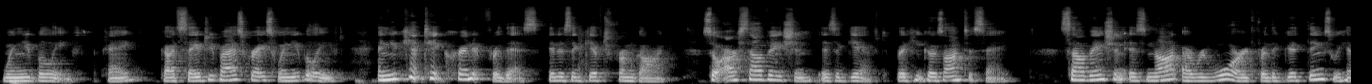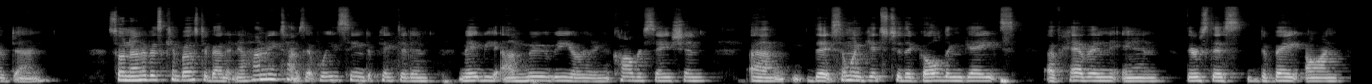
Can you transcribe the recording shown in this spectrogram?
When you believed. Okay. God saved you by his grace when you believed. And you can't take credit for this. It is a gift from God. So our salvation is a gift. But he goes on to say, Salvation is not a reward for the good things we have done. So none of us can boast about it. Now, how many times have we seen depicted in maybe a movie or in a conversation um, that someone gets to the golden gates of heaven and there's this debate on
